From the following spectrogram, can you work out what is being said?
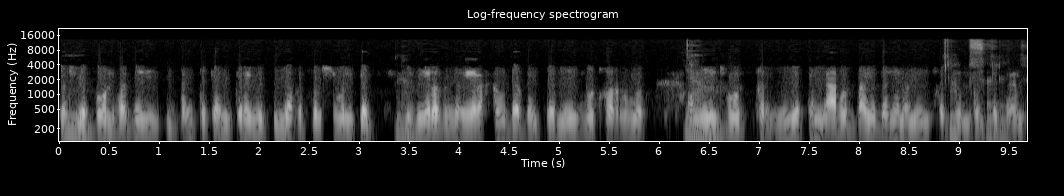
dis nie 'n bond wat jy buite kan kry met enige persoon nie. Die wêreld is reg koud daar buite. Mense word geroep, ja. mense word verleep en daar word baie dinge aan mense gedoen buite kan.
